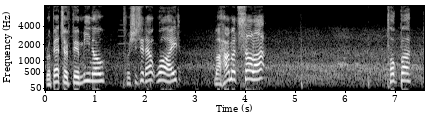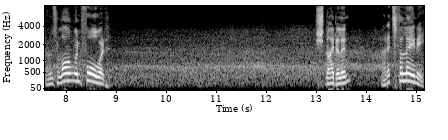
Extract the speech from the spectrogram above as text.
Roberto Firmino pushes it out wide. Mohamed Salah. Pogba goes long and forward. Schneiderlin. And it's Fellaini.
